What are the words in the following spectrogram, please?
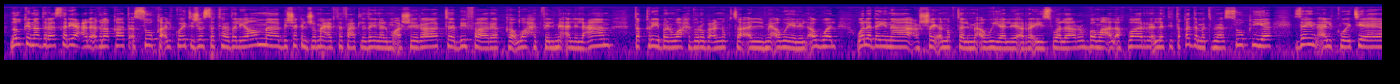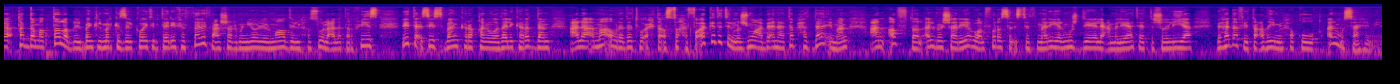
نلقي نظرة سريعة على إغلاقات السوق الكويتي جلسة هذا اليوم. بشكل جماعي ارتفعت لدينا المؤشرات بفارق 1% للعام تقريبا واحد وربع النقطة المئوية للأول ولدينا عشي النقطة المئوية للرئيس. ولربما الأخبار التي تقدمت بها السوق هي زين الكويتية قدمت طلب للبنك المركزي الكويتي بتاريخ الثالث عشر من يوليو الماضي للحصول على ترخيص لتأسيس بنك رقمي وذلك ردا على ما أوردته إحدى الصحف. وأكدت المجموعة بأنها تبحث دائما عن أفضل المشاريع والفرص الاستثمارية المجدية لعملياتها التشغيلية بهدف تعظيم حقوق المساهمين.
